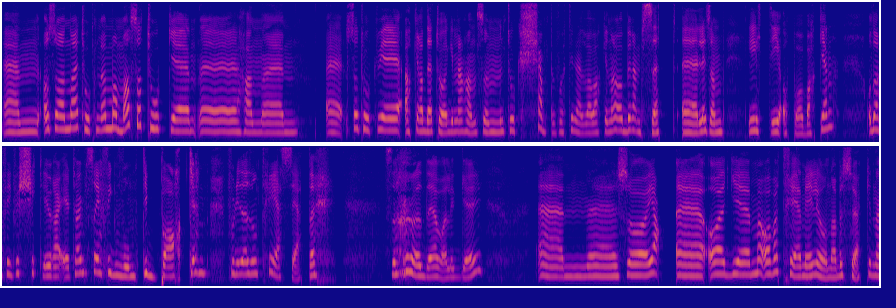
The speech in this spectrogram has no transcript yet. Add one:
Um, og så når jeg tok den med mamma, så tok uh, han Så tok vi akkurat det toget med han som tok kjempefort i nedoverbakken og bremset liksom litt i oppoverbakken. Og da fikk vi skikkelig bra airtime, så jeg fikk vondt i baken fordi det er sånn treseter. Så det var litt gøy. Um, så ja. Og med over tre millioner besøkende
